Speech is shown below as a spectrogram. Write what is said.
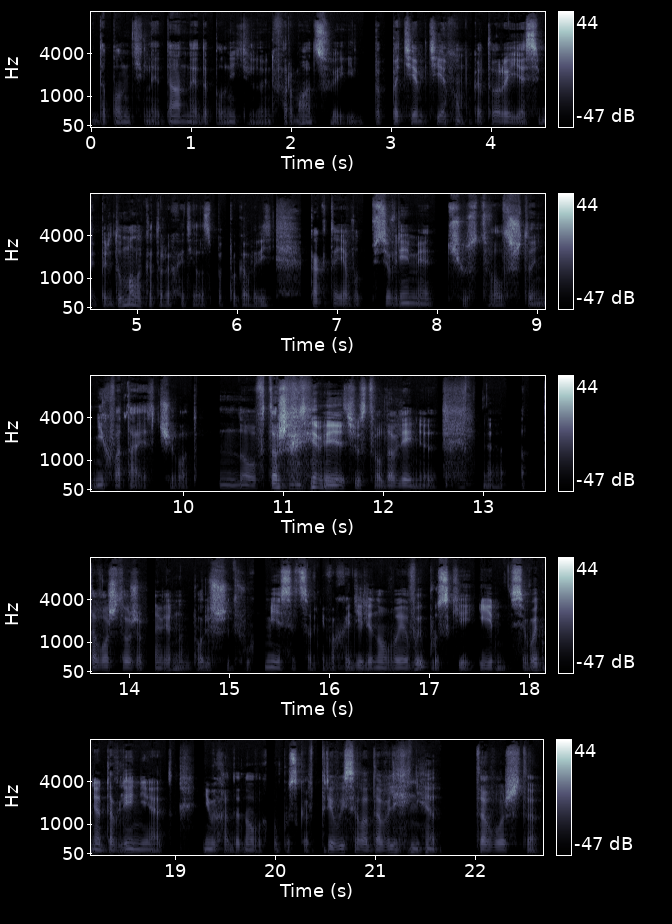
дополнительные данные, дополнительную информацию и по, по тем темам, которые я себе придумал, о которых хотелось бы поговорить, как-то я вот все время чувствовал, что не хватает чего-то. Но в то же время я чувствовал давление э, от того, что уже, наверное, больше двух месяцев не выходили новые выпуски, и сегодня давление от невыхода новых выпусков превысило давление от того, что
